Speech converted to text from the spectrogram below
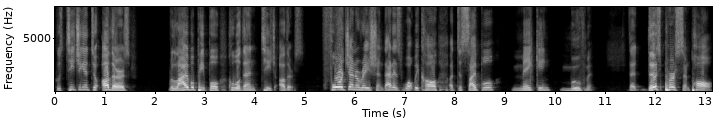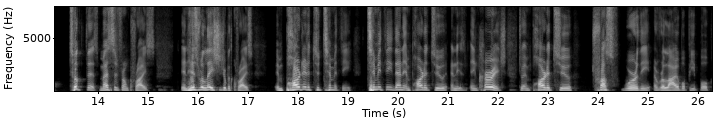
who's teaching it to others, reliable people who will then teach others. Four generation, that is what we call a disciple making movement. That this person, Paul, took this message from Christ in his relationship with Christ, imparted it to Timothy. Timothy then imparted to and is encouraged to impart it to trustworthy and reliable people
